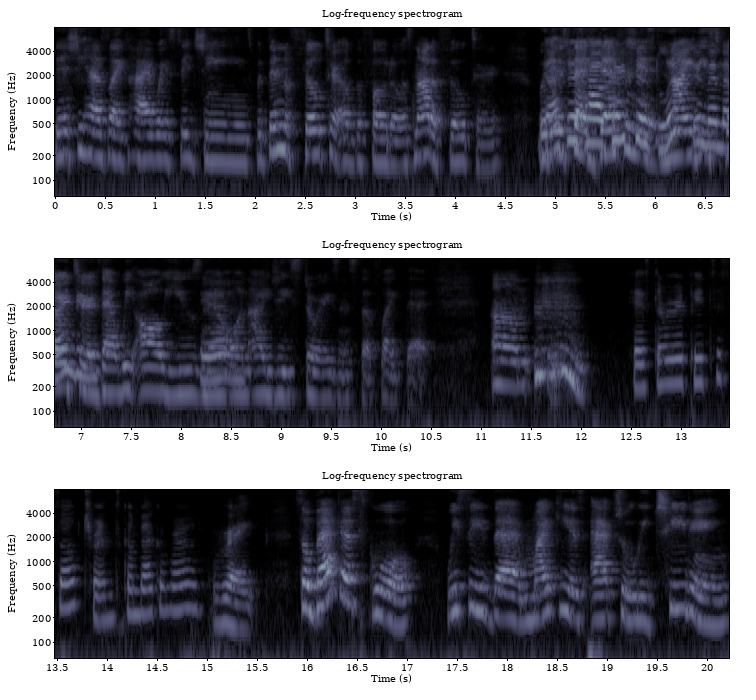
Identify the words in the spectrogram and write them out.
Then she has like high waisted jeans, but then the filter of the photo is not a filter, but That's it's that definite pictures looked in '90s filter 90s. that we all use now on IG stories and stuff like that. Um, History repeats itself. Trends come back around. Right. So back at school, we see that Mikey is actually cheating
